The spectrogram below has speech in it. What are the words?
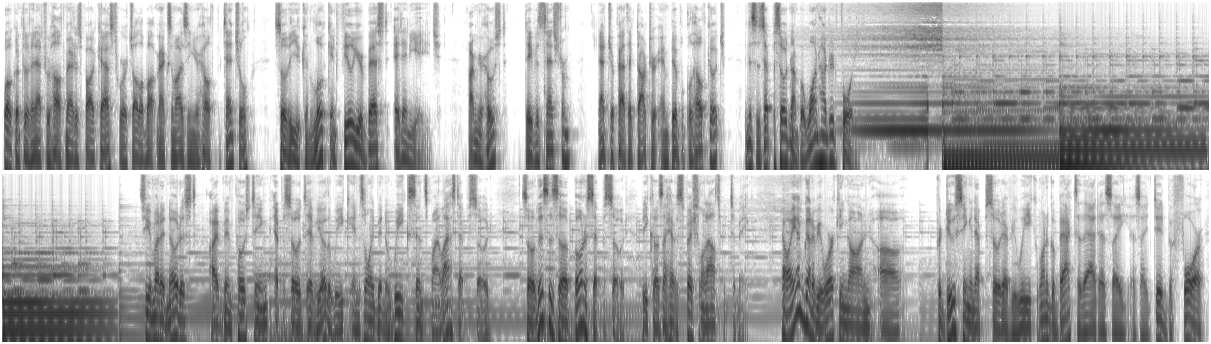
Welcome to the Natural Health Matters podcast, where it's all about maximizing your health potential so that you can look and feel your best at any age. I'm your host, David Sandstrom, naturopathic doctor and biblical health coach, and this is episode number 140. So you might have noticed I've been posting episodes every other week, and it's only been a week since my last episode. So this is a bonus episode because I have a special announcement to make. Now, I am going to be working on uh, producing an episode every week. I want to go back to that as I as I did before,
